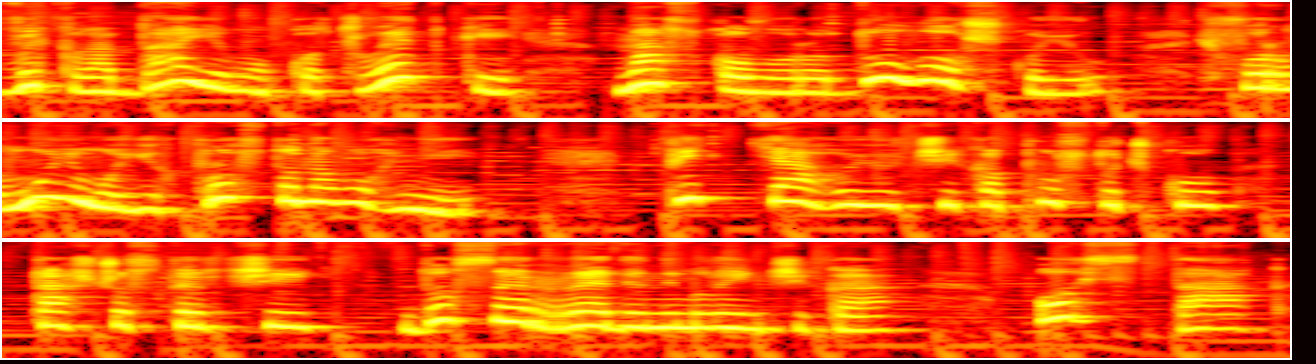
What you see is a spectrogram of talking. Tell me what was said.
Викладаємо котлетки на сковороду ложкою і формуємо їх просто на вогні, підтягуючи капусточку та, що стерчить, до середини млинчика. Ось так,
